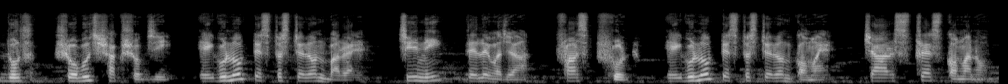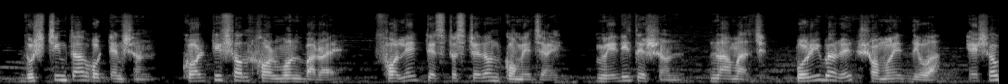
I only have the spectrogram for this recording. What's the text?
দুধ, সবুজ শাকসবজি, এগুলো টেস্টোস্টেরন বাড়ায়। চিনি, তেলে ভাজা ফাস্ট ফুড এগুলো টেস্টোস্টেরন কমায় চার স্ট্রেস কমানো, দুশ্চিন্তা ও টেনশন কর্টিসল হরমোন বাড়ায়, ফলে টেস্টোস্টেরন কমে যায়। মেডিটেশন নামাজ, পরিবারের সময় দেওয়া, এসব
